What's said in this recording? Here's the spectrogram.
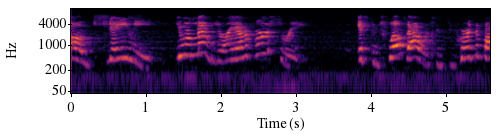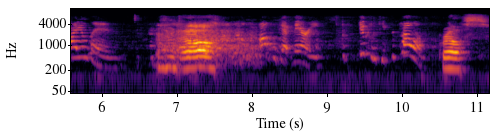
Oh, Jamie, you remembered our anniversary. It's been 12 hours since you heard the violin. Oh, I'll go get Mary. You can keep the poem. Gross.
